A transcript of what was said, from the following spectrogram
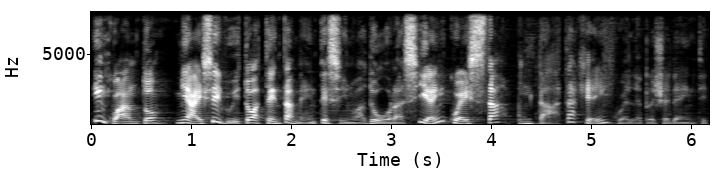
in quanto mi hai seguito attentamente sino ad ora, sia in questa puntata che in quelle precedenti.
